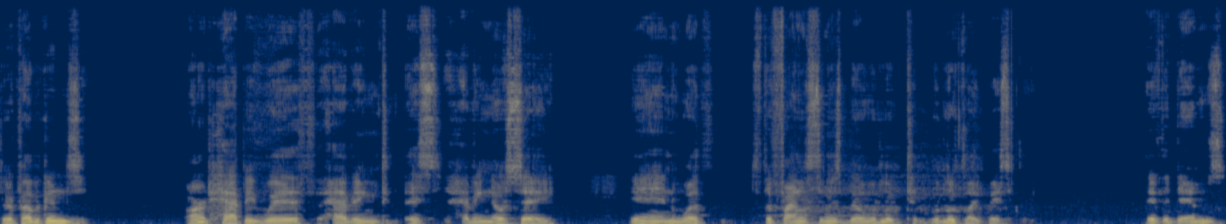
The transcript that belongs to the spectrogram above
The Republicans aren't happy with having having no say in what the final stimulus bill would look to, would look like basically if the Dems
